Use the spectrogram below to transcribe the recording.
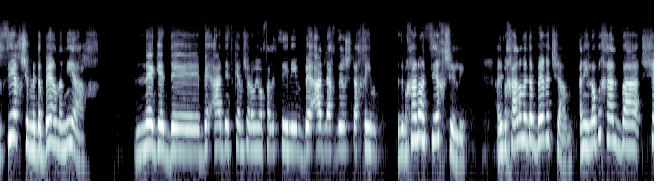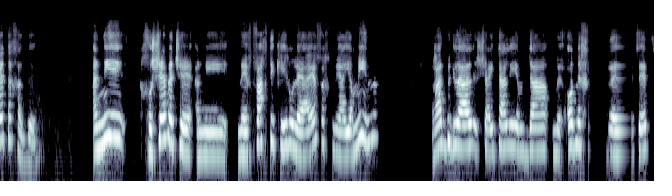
שיח שמדבר נניח נגד, בעד הסכם שלום עם הפלסטינים, בעד להחזיר שטחים, וזה בכלל לא השיח שלי. אני בכלל לא מדברת שם, אני לא בכלל בשטח הזה. אני חושבת שאני נהפכתי כאילו להפך מהימין, רק בגלל שהייתה לי עמדה מאוד נחרצת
